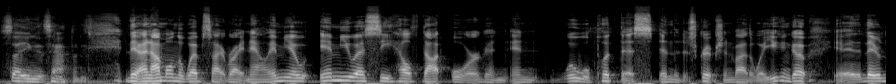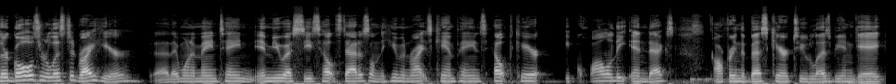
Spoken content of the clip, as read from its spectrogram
saying it's happening. And I'm on the website right now, muschealth.org. And, and we will put this in the description. By the way, you can go. uh, Their their goals are listed right here. Uh, they want to maintain MUSC's health status on the Human Rights Campaign's Healthcare Equality Index, offering the best care to lesbian, gay,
